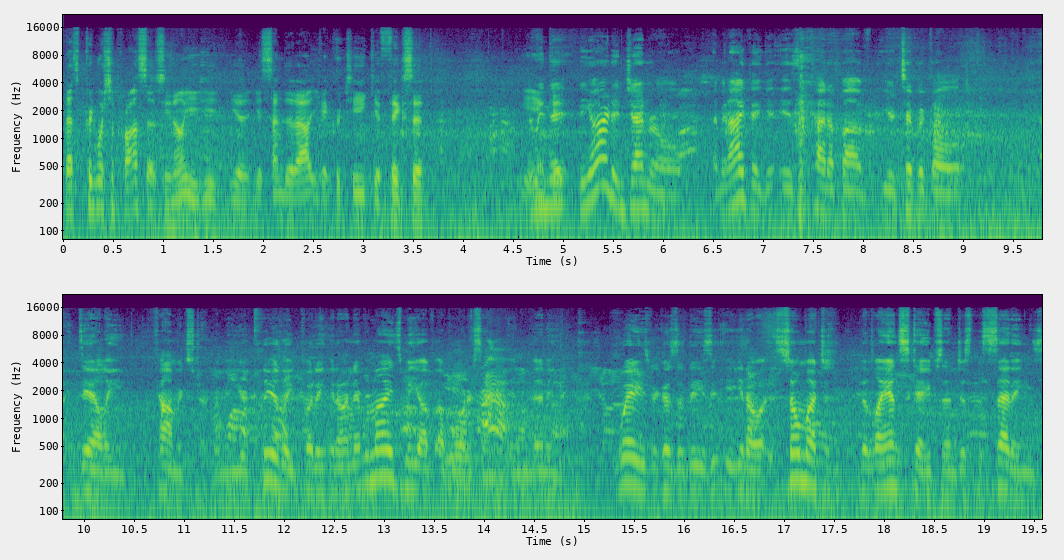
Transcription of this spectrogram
that's pretty much the process. You know, you, you, you- send it out, you get critique, you fix it. You I mean, the, it. the art in general, I mean, I think it is a cut above your typical daily comic strip. I mean, you're clearly putting, you know, and it reminds me of, of in many ways because of these, you know, so much the landscapes and just the settings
